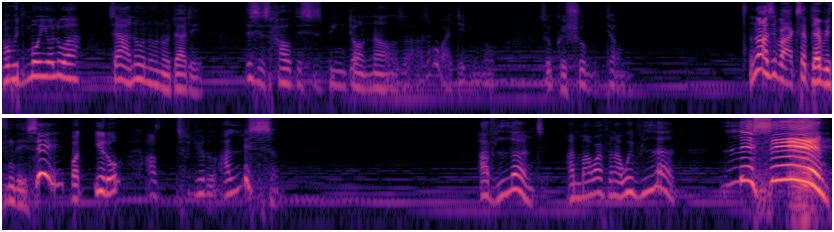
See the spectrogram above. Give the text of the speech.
But with Moyolua, say, ah, no, no, no, daddy. This is how this is being done now. So I said, oh, I didn't know. So, okay, show me, tell me. Not as if I accept everything they say, but you know, i you know, I listen. I've learned, and my wife and I, we've learned. Listen.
